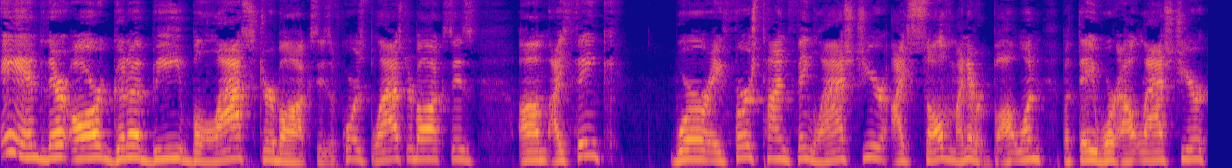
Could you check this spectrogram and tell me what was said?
And there are gonna be blaster boxes. Of course, blaster boxes, um, I think were a first time thing last year. I saw them. I never bought one, but they were out last year.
